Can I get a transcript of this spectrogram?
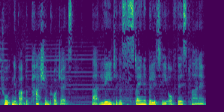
talking about the passion projects that lead to the sustainability of this planet.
